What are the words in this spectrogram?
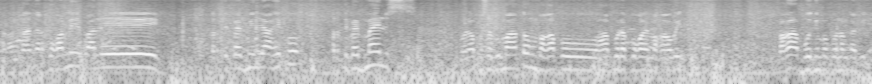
Arangkada na po kami, bali 35 milyahe po, 35 miles. Mula po sa Gumatong, baka po hapon na po kayo makauwi. Baka abutin pa po ng gabi.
